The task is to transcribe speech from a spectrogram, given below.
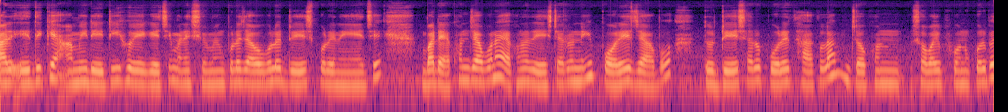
আর এদিকে আমি রেডি হয়ে গেছি মানে সুইমিং পুলে যাব বলে ড্রেস পরে নিয়েছি। বাট এখন যাব না এখনও রেস্ট আরও নিই, পরে যাব। তো ড্রেস আরও পরে থাকলাম, যখন সবাই ফোন করবে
